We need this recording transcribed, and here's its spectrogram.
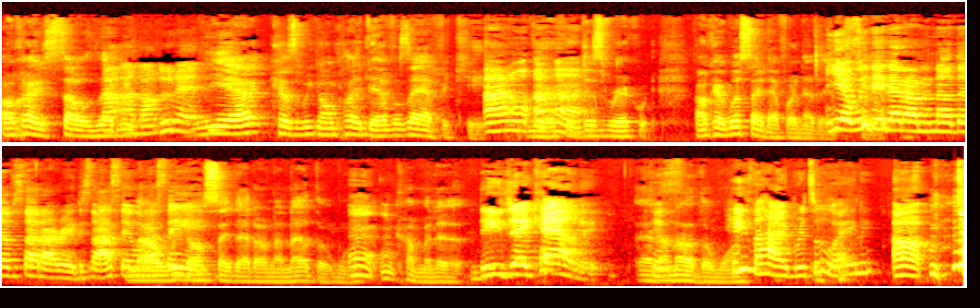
Okay, so let me. Uh-uh, don't do that. Yeah, because we're going to play devil's advocate. I don't- Real uh-uh. quick, just real quick. Okay, we'll say that for another Yeah, we did that on another episode already. So I said what No, I we're said. going to say that on another one Mm-mm. coming up. DJ Khaled. And another one. He's a hybrid too, ain't he? Um.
